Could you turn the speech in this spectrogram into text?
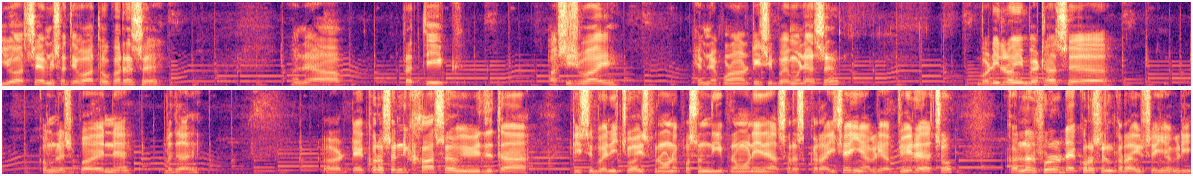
યુવા છે, એમની સાથે વાતો કરે છે. અને આ પ્રતિક આશીષભાઈ, એમને પણ ટીસીભાઈ મળ્યા છે. વડીલો અહીં બેઠા છે, કમલેશભાઈ ને બધાએ. ડેકોરેશનની ખાસ વિવિધતા ટીસીભાઈની ચોઈસ પ્રમાણે, પસંદગી પ્રમાણે એને સરસ કરાવી છે. અહીંયા આગળ આપ જોઈ રહ્યા છો. કલરફુલ ડેકોરેશન કરાયું છે અહીંયા આગળ.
